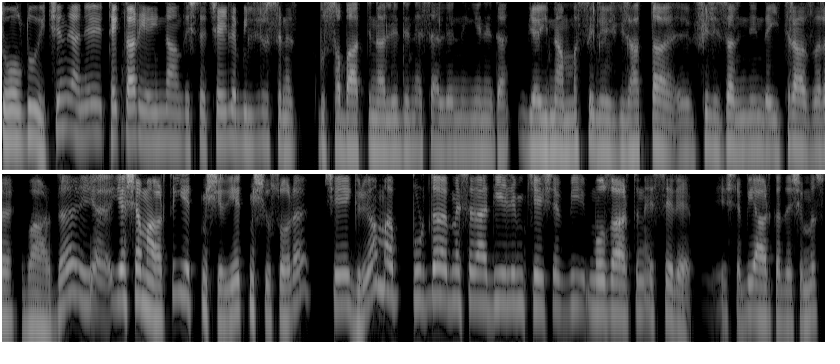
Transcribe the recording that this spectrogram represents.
dolduğu için yani tekrar yayınlandı işte şeyle bilirsiniz bu Sabahattin Ali'nin eserlerinin yeniden yayınlanmasıyla ilgili hatta e, Filiz Ali'nin de itirazları vardı. Yaşam artı 70 yıl. 70 yıl sonra şeye giriyor ama burada mesela diyelim ki işte bir Mozart'ın eseri işte bir arkadaşımız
